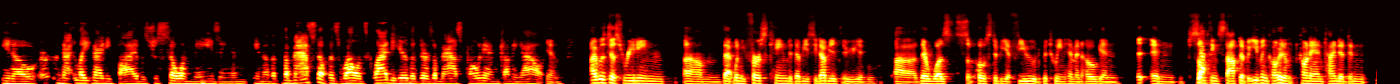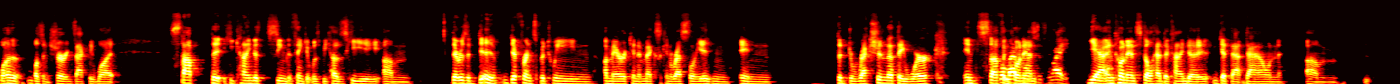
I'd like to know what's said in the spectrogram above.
you know, er, late 95 was just so amazing. And, you know, the, the mask stuff as well. It's glad to hear that there's a mask Konnan coming out. Yeah. I was just reading um, that when he first came to WCW, uh, there was supposed to be a feud between him and Hogan, and something stopped it. But even Konnan, Konnan kind of didn't wa- wasn't sure exactly what stopped it. He kind of seemed to think it was because he um, there is a di- difference between American and Mexican wrestling in in the direction that they work and stuff. The and Konnan right. yeah, Yeah. and Konnan still had to kind of get that down. Um,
